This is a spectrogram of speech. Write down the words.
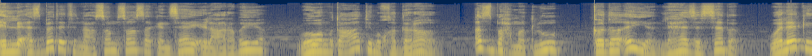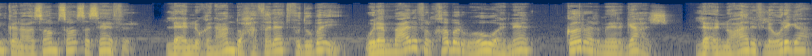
اللي أثبتت إن عصام صاصة كان سايق العربية وهو متعاطي مخدرات أصبح مطلوب قضائيا لهذا السبب ولكن كان عصام صاصة سافر لأنه كان عنده حفلات في دبي ولما عرف الخبر وهو هناك قرر ما يرجعش لأنه عارف لو رجع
